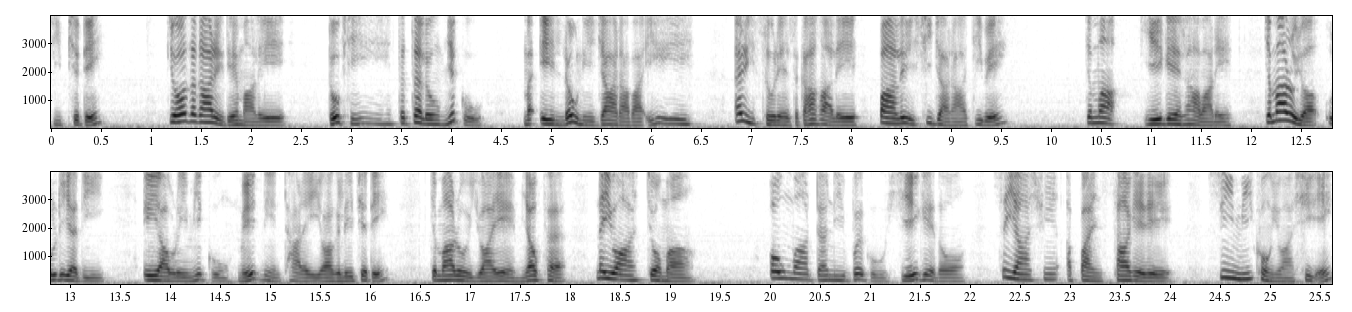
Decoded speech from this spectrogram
ကြီးဖြစ်တယ်ပြောစကားတွေထဲမှာလေတို့ဖြင့်တက်တက်လုံးမြစ်ကိုမအေးလုံနေကြတာပါအေး အဲ့ဒီဆိုတဲ့စကားကလည်းပါလေးရှိကြတာကြည့်ပဲကျမရေးခဲ့လှပါတယ်ကျမတို့ရွာဥရိယတ်ဒီအေယာဝတီမြစ်ကိုမေးတင်ထားတဲ့ရွာကလေးဖြစ်တယ်ကျမတို့ရွာရဲ့မြောက်ဖက်နှစ်ရွာကျော်မှာအုံမာတန်ဒီဘွက်ကိုရေးခဲ့သောဆရာရွှင်အပိုင်စားခဲ့တဲ့စီမီခုံရွာရှိတယ်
